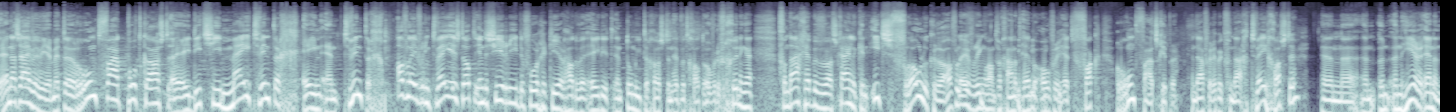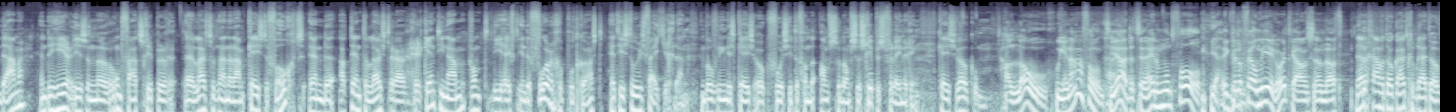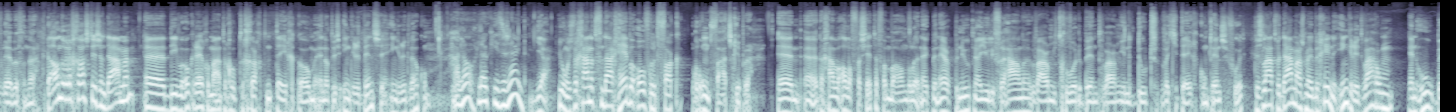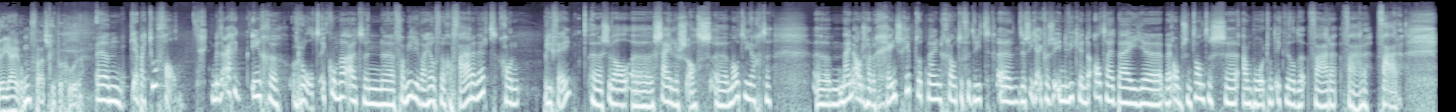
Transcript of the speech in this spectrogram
En daar zijn we weer met de Rondvaart Podcast, editie mei 2021. Aflevering 2 is dat in de serie. De vorige keer hadden we Edith en Tommy te gast en hebben we het gehad over de vergunningen. Vandaag hebben we waarschijnlijk een iets vrolijkere aflevering, want we gaan het hebben over het vak rondvaartschipper. En daarvoor heb ik vandaag twee gasten. Een, eh, een, een, een heer en een dame. En de heer is een eh, rondvaartschipper, uh, luistert naar de naam Kees de Voogd. En de attente luisteraar herkent die naam, want die heeft in de vorige podcast het historisch feitje gedaan. En bovendien is Kees ook voorzitter van de Amsterdamse Schippersvereniging. Kees, welkom. Hallo, goedenavond. Ja, ja dat is een hele mond vol. Ja, ik ben nog veel meer hoor trouwens dan dat. Nou, daar gaan we het ook uitgebreid over hebben vandaag. De andere gast is een dame uh, die we ook regelmatig op de grachten tegenkomen. En dat is Ingrid Bensen. Ingrid, welkom. Hallo, leuk hier te zijn. Ja, jongens, we gaan het vandaag hebben over het vak rondvaartschipper. En uh, daar gaan we alle facetten van behandelen. En ik ben erg benieuwd naar jullie verhalen. Waarom je het geworden bent, waarom je het doet, wat je tegenkomt enzovoort. Dus laten we daar maar eens mee beginnen. Ingrid, waarom en hoe ben jij rondvaartschipper geworden? Um, ja, bij toeval. Ik ben er eigenlijk ingerold. Ik kom wel uit een uh, familie waar heel veel gevaren werd. Gewoon privé. Uh, zowel uh, zeilers als motorjachten. Uh, mijn ouders hadden geen schip, tot mijn grote verdriet. Uh, dus ja, ik was in de weekenden altijd bij, uh, bij ooms en tantes aan boord. Want ik wilde varen, varen, varen.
